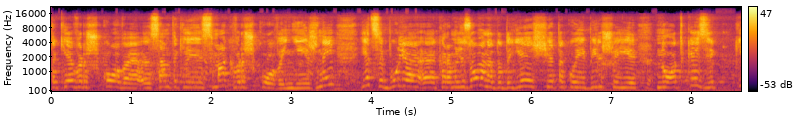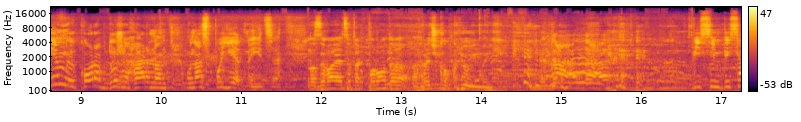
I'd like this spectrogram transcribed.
таке вершкове, сам такий смак вершковий, ніжний. І цибуля карамелізована додає ще такої більшої нотки, з яким короб дуже гарно у нас поєднується. Називається так порода гречкоклюйний. Так, да. 80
